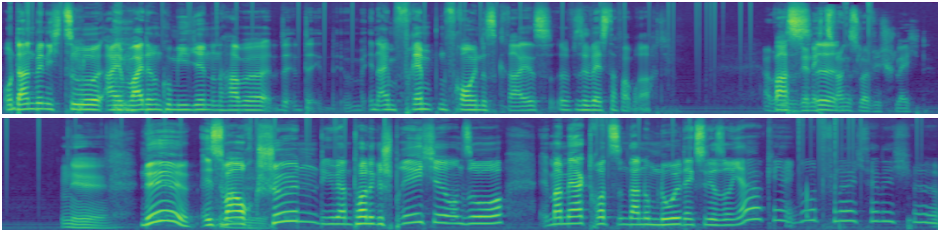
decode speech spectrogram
Und dann bin ich zu einem weiteren Comedian und habe in einem fremden Freundeskreis äh, Silvester verbracht. Aber was, das ist ja nicht äh, zwangsläufig schlecht. Nö. Nö, es war auch schön, die hatten tolle Gespräche und so. Man merkt trotzdem dann um null, denkst du dir so, ja, okay, gut, vielleicht hätte ich äh,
